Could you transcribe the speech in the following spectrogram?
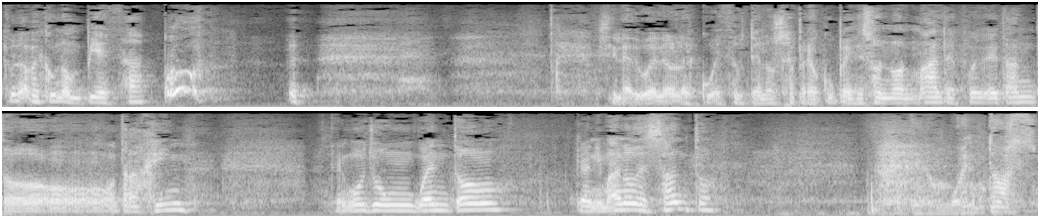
Que una vez que uno empieza. ¡puf! Si le duele o le escuece, usted no se preocupe, que eso es normal después de tanto trajín. Tengo yo un ungüento que ni mano de santo. ¿Tiene ungüentos?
